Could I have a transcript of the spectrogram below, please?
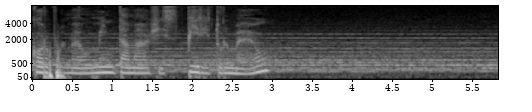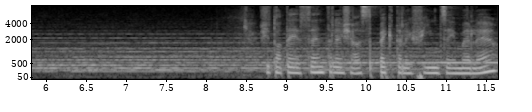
corpul meu, mintea mea și spiritul meu toate esențele și aspectele ființei mele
